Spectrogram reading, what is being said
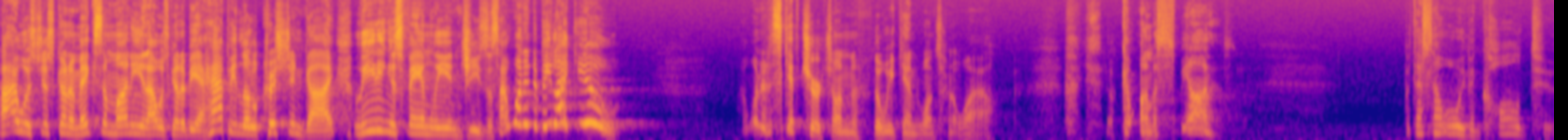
I was just going to make some money. And I was going to be a happy little Christian guy leading his family in Jesus. I wanted to be like you. I wanted to skip church on the weekend once in a while. Come on, let's be honest. But that's not what we've been called to.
